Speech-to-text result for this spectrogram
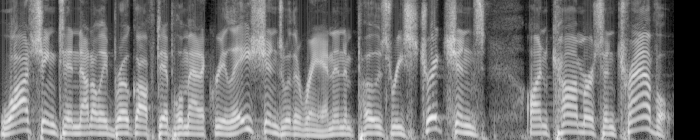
Washington not only broke off diplomatic relations with Iran and imposed restrictions on commerce and travel,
